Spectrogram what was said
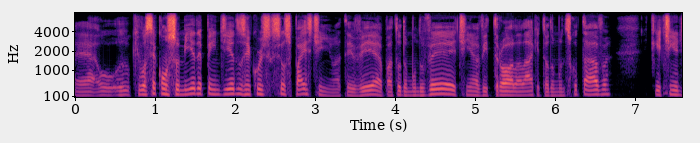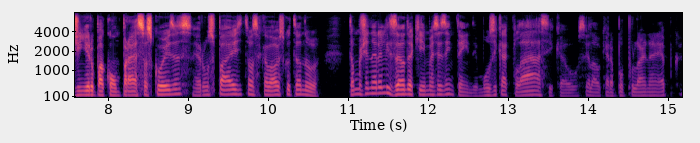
é, o, o, que você consumia dependia dos recursos que seus pais tinham. A TV para todo mundo ver, tinha a vitrola lá que todo mundo escutava. Quem tinha dinheiro para comprar essas coisas eram os pais, então você acabava escutando. Estamos generalizando aqui, mas vocês entendem. Música clássica, ou sei lá, o que era popular na época.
